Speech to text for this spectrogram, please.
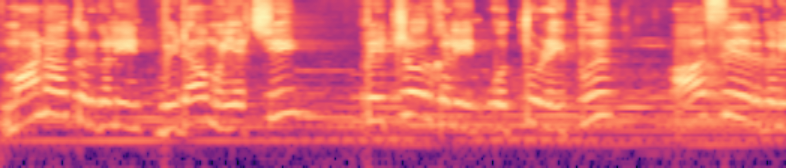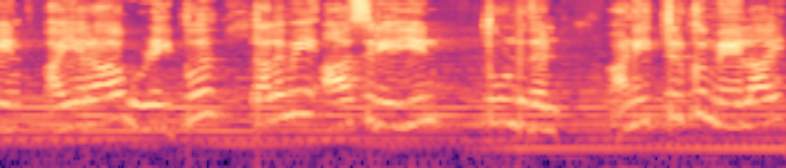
மாணாக்கர்களின் விடாமுயற்சி பெற்றோர்களின் ஒத்துழைப்பு ஆசிரியர்களின் அயரா உழைப்பு தலைமை ஆசிரியையின் தூண்டுதல். அனைத்திற்கும் மேலாய்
